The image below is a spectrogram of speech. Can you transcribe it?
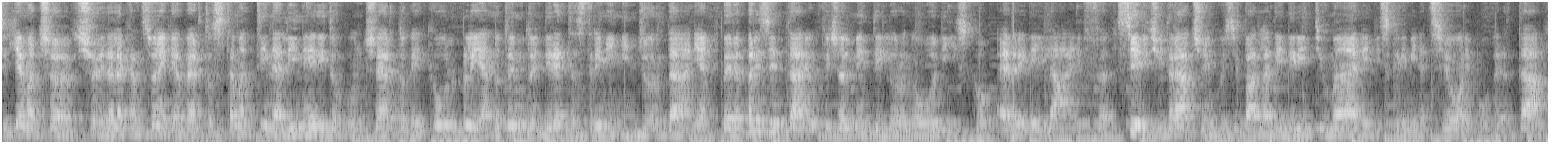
Si chiama Church ed è la canzone che ha aperto stamattina l'inedito concerto che i Coldplay hanno tenuto in diretta streaming in Giordania per presentare ufficialmente il loro nuovo disco, Everyday Life. 16 tracce in cui si parla di diritti umani, discriminazione, povertà,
